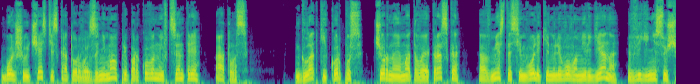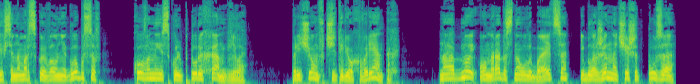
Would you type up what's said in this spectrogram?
большую часть из которого занимал припаркованный в центре «Атлас». Гладкий корпус, черная матовая краска, а вместо символики нулевого меридиана в виде несущихся на морской волне глобусов кованые скульптуры Хангвила. Причем в четырех вариантах. На одной он радостно улыбается и блаженно чешет пузо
